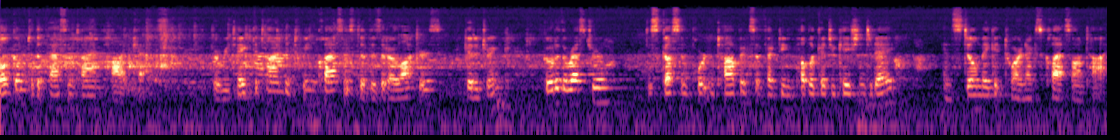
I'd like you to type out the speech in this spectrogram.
Welcome to the Passing Time Podcast, where we take the time between classes to visit our lockers, get a drink, go to the restroom, discuss important topics affecting public education today, and still make it to our next class on time.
